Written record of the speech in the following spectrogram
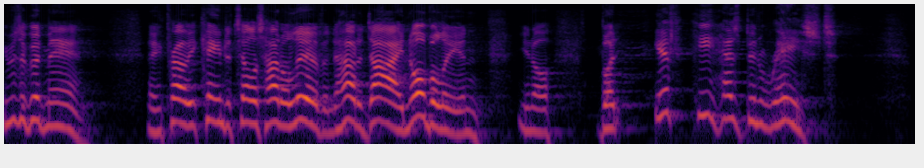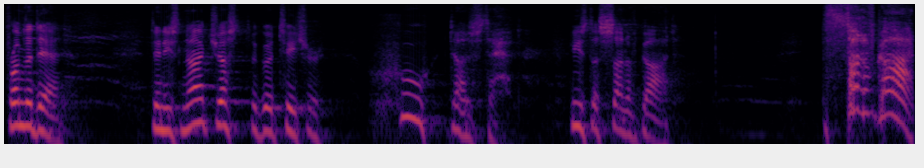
he was a good man. And he probably came to tell us how to live and how to die nobly. And, you know, but if he has been raised from the dead, then he's not just a good teacher. Who does that? He's the Son of God. The Son of God.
